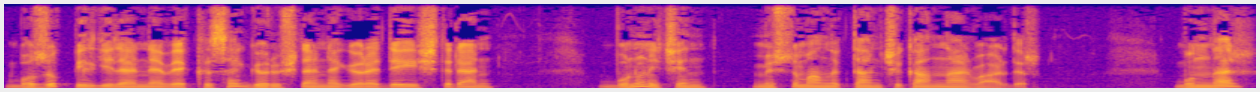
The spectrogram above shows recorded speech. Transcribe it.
bozuk bilgilerine ve kısa görüşlerine göre değiştiren, bunun için Müslümanlıktan çıkanlar vardır. Bunlar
